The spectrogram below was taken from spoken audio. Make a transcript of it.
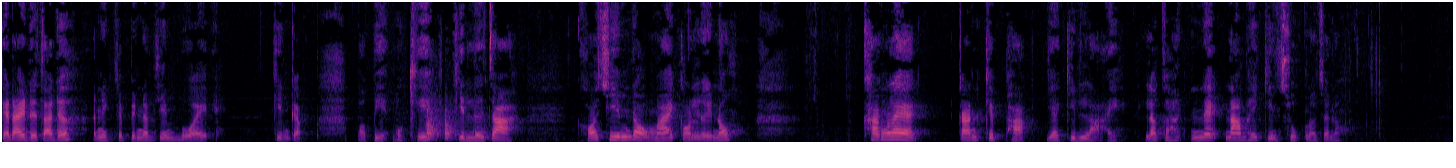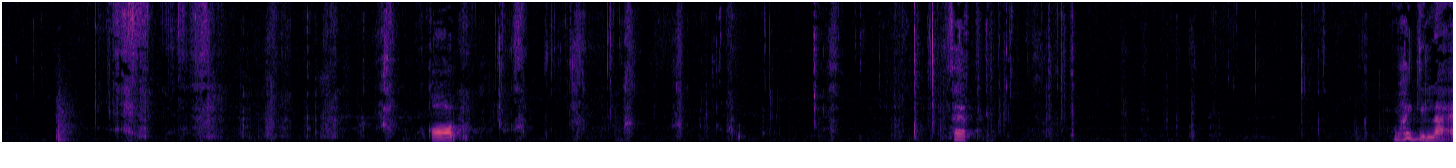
ก็ได้เด้อจ้าเด้ออันนี้จะเป็นน้ำจิ้มบวย กินกับปอเปี๊ยะโอเค กินเลยจ้าขอชิมดอกไม้ก่อนเลยเนาะครั้งแรก การเก็บผักอย่ากินหลาย แล้วก็แนะนำให้กินสุกเนาะจ้ะเนาะกรอบแซ่บไม่กินหลายไอ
